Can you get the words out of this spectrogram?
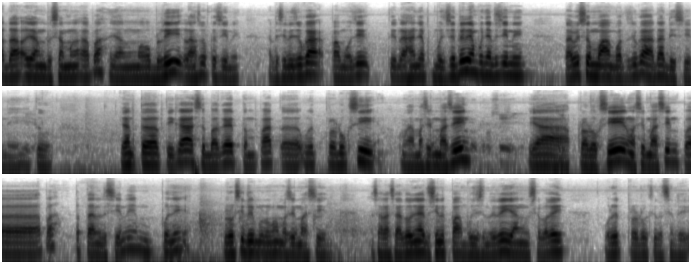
ada yang bisa meng- apa yang mau beli langsung ke sini. Nah, di sini juga Pak Muji tidak hanya Pak Muji sendiri yang punya di sini, tapi semua anggota juga ada di sini itu. Yang ketiga sebagai tempat eh, unit produksi Nah, masing-masing ya produksi masing-masing pe- apa petani di sini mempunyai produksi di rumah masing-masing. Salah satunya di sini Pak Muji sendiri yang sebagai unit produksi itu sendiri.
